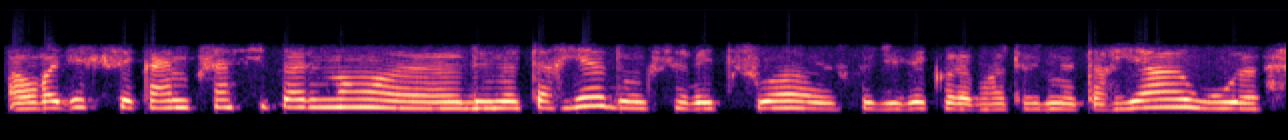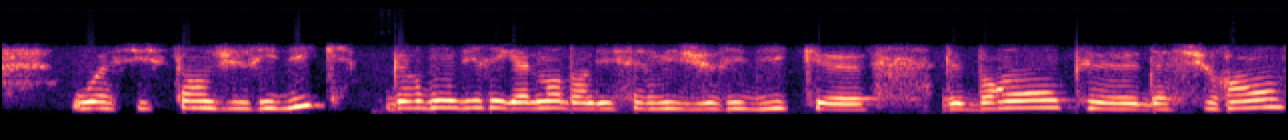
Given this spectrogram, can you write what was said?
Alors, on va dire que c'est quand même principalement euh, le notariat, donc ça va être soit euh, ce que je disais collaborateur du notariat ou euh, ou assistant juridique. De rebondir également dans des services juridiques de banque, d'assurance,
